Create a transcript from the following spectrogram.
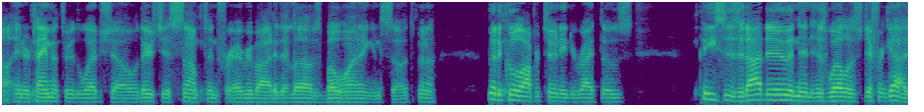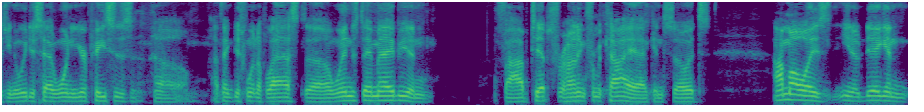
uh, entertainment through the web show, there's just something for everybody that loves bow hunting. And so it's been a been a cool opportunity to write those pieces that I do, and then as well as different guys. You know, we just had one of your pieces. Uh, I think just went up last uh, Wednesday, maybe, and five tips for hunting from a kayak. And so it's, I'm always, you know, digging,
